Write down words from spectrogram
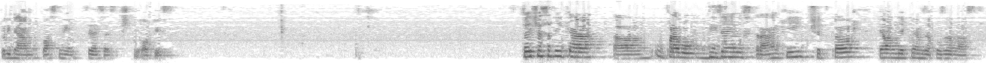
pridám vlastný CSS štýlopis. To je, čo sa týka úpravu dizajnu stránky, všetko. Ja vám ďakujem za pozornosť.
